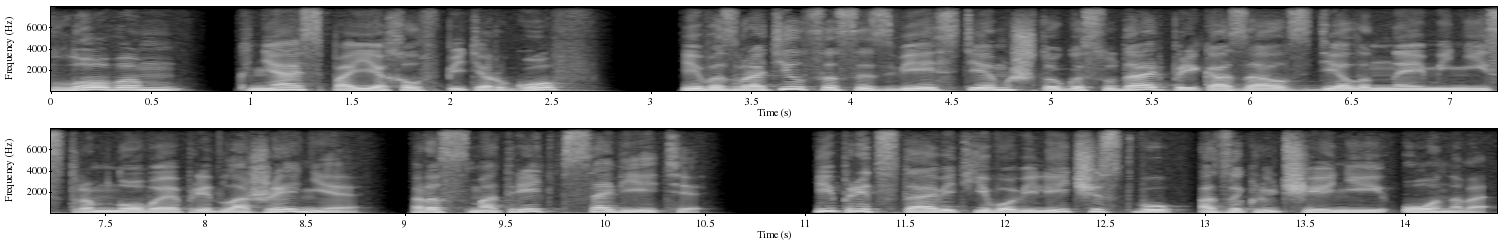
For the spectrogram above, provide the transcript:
Словом, князь поехал в Петергоф и возвратился с известием, что государь приказал сделанное министром новое предложение рассмотреть в Совете и представить его величеству о заключении оного.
